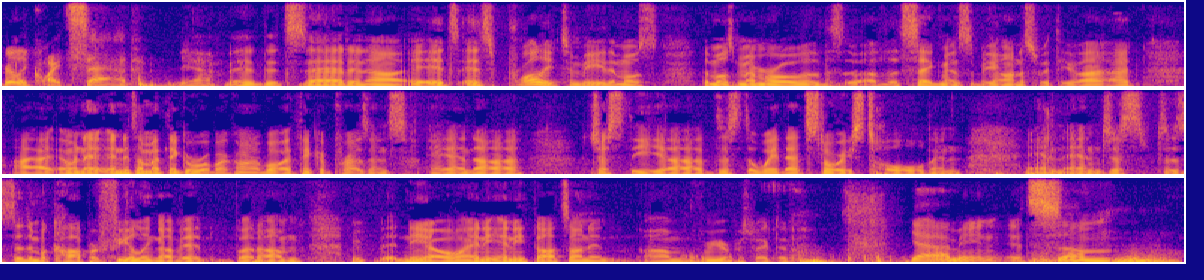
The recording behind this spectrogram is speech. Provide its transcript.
really quite sad. yeah, it, it's sad, and uh, it's it's probably to me the most the most memorable of the, of the segments. To be honest with you, I I, I when I, anytime I think of Robot Carnival, I think of Presence and. uh just the uh, just the way that story's told and and and just, just the macabre feeling of it. But um, Neo, any any thoughts on it um, from your perspective? Yeah, I mean, it's um,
